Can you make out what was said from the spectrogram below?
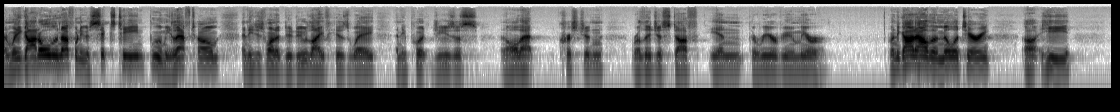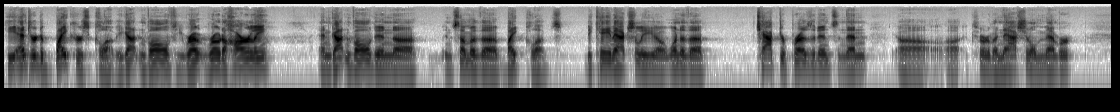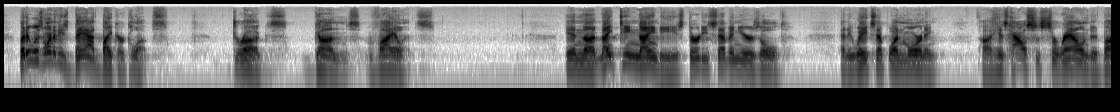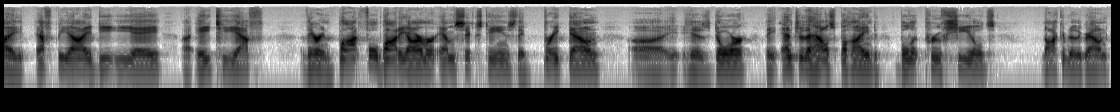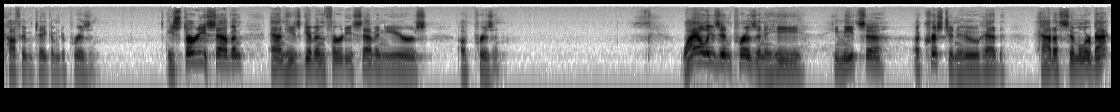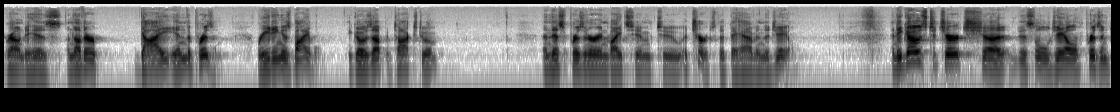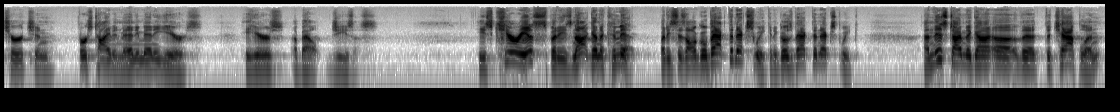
And when he got old enough, when he was 16, boom, he left home and he just wanted to do life his way. And he put Jesus and all that Christian religious stuff in the rearview mirror. When he got out of the military, uh, he, he entered a biker's club. He got involved, he rode, rode a Harley and got involved in, uh, in some of the bike clubs. Became actually uh, one of the chapter presidents and then uh, uh, sort of a national member. But it was one of these bad biker clubs drugs, guns, violence. In uh, 1990, he's 37 years old, and he wakes up one morning. Uh, his house is surrounded by FBI, DEA, uh, ATF. They're in bot, full body armor, M16s. They break down uh, his door. They enter the house behind bulletproof shields, knock him to the ground, cuff him, take him to prison. He's 37 and he's given 37 years of prison. While he's in prison, he, he meets a, a Christian who had had a similar background to his, another guy in the prison, reading his Bible. He goes up and talks to him, and this prisoner invites him to a church that they have in the jail. And he goes to church, uh, this little jail, prison church, and first time in many, many years, he hears about Jesus. He's curious, but he's not going to commit. But he says, I'll go back the next week. And he goes back the next week. And this time, the, guy, uh, the, the chaplain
